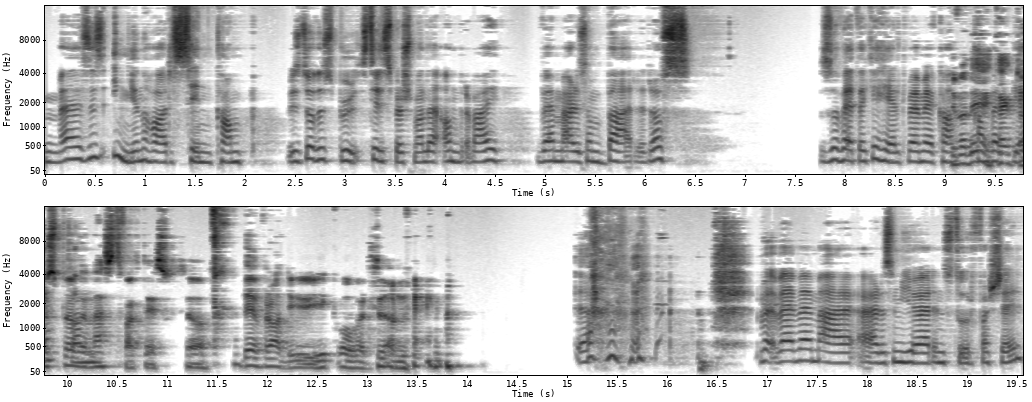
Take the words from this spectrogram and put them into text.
Men jeg syns ingen har sin kamp. Hvis du hadde stilt spørsmålet andre vei, hvem er det som bærer oss? Så vet jeg ikke helt hvem jeg kan velge. Det var det jeg tenkte å spørre mest, faktisk. Så det er bra du gikk over til den med. Ja. Hvem er, er, det som gjør en stor forskjell?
